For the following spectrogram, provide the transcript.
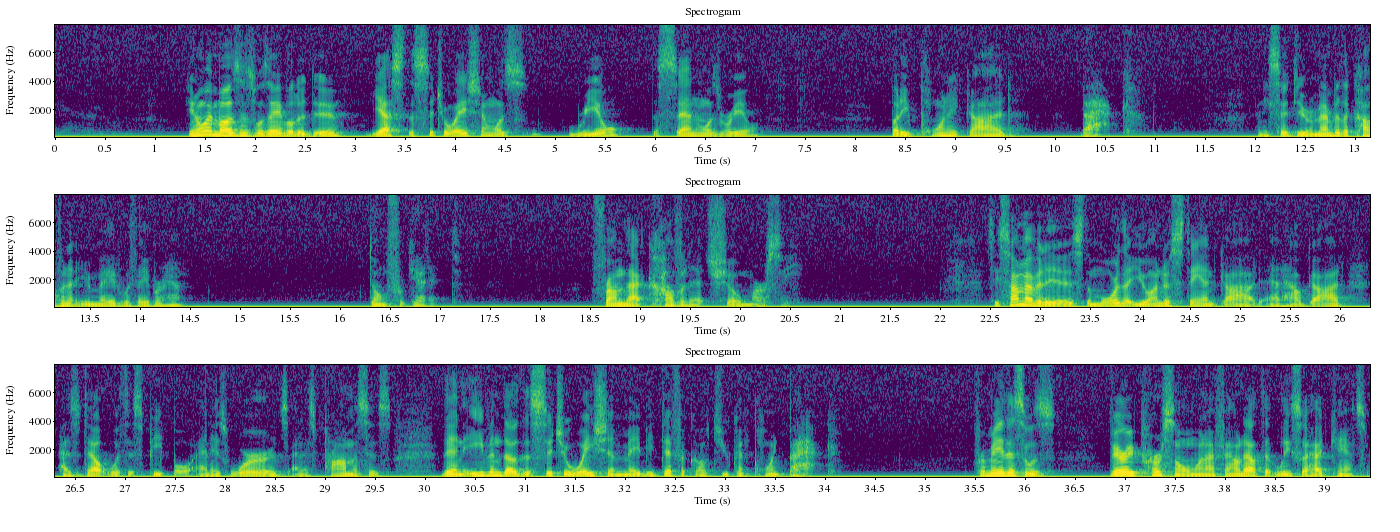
You know what Moses was able to do? Yes, the situation was real, the sin was real, but he pointed God back. And he said, Do you remember the covenant you made with Abraham? Don't forget it. From that covenant, show mercy. See, some of it is the more that you understand God and how God has dealt with his people and his words and his promises, then even though the situation may be difficult, you can point back. For me, this was very personal when I found out that Lisa had cancer.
